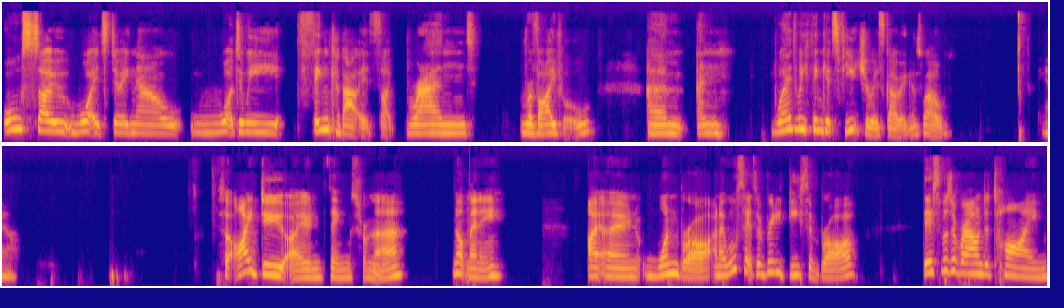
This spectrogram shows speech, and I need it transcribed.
also what it's doing now. What do we think about its like brand revival, um, and where do we think its future is going as well? Yeah. So I do own things from there. Not many. I own one bra, and I will say it's a really decent bra. This was around a time,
